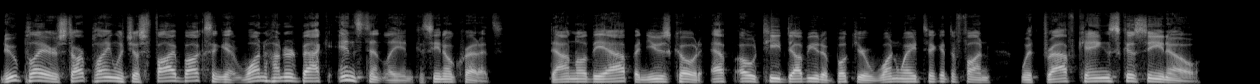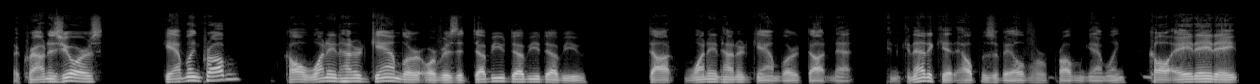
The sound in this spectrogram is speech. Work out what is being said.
New players start playing with just five bucks and get 100 back instantly in casino credits. Download the app and use code FOTW to book your one way ticket to fun with DraftKings Casino. The crown is yours. Gambling problem? Call 1 800 Gambler or visit www.1800Gambler.net. In Connecticut, help is available for problem gambling. Call 888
